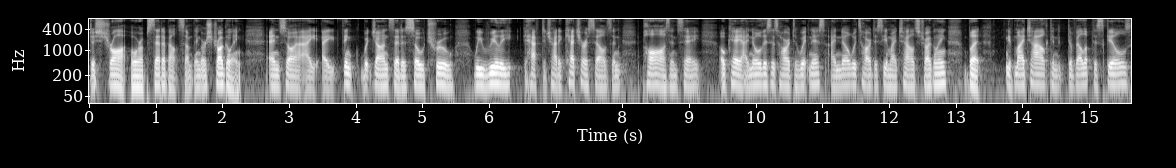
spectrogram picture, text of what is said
distraught or upset about something or struggling. And so I, I think what John said is so true. We really have to try to catch ourselves and pause and say, okay, I know this is hard to witness. I know it's hard to see my child struggling, but if my child can develop the skills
